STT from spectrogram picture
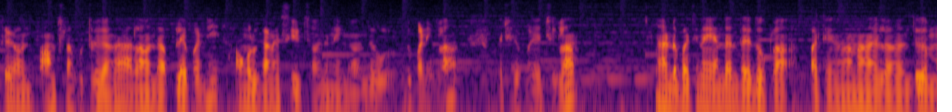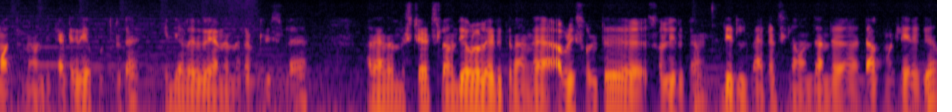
கீழே வந்து ஃபார்ம்ஸ்லாம் கொடுத்துருக்காங்க. அதெல்லாம் வந்து அப்ளை பண்ணி அவங்களுக்கான சீட்ஸ் வந்து நீங்கள் வந்து இது பண்ணிக்கலாம் வெரிஃபை பண்ணி வச்சுக்கலாம். அண்டு பார்த்தீங்கன்னா எந்தெந்த இதுக்கெலாம் பார்த்தீங்கன்னா நான் இதில் வந்து மொத்தமே வந்து கேட்டகரியாக கொடுத்துருக்கேன். இந்தியாவில் இருக்கிற எந்தெந்த கண்ட்ரீஸில் அதாவது அந்த ஸ்டேட்ஸில் வந்து எவ்வளோ எடுக்கிறாங்க அப்படி சொல்லிட்டு சொல்லியிருக்கேன். டீட்டெயில் வேகன்சிலாம் வந்து அந்த டாக்குமெண்ட்லேயே இருக்குது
